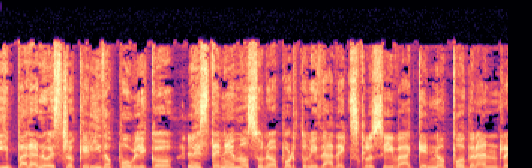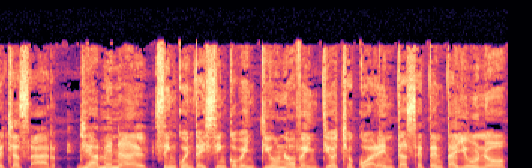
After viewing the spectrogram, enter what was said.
Y para nuestro querido público, les tenemos una oportunidad exclusiva que no podrán rechazar. Llamen al 5521 2840 71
